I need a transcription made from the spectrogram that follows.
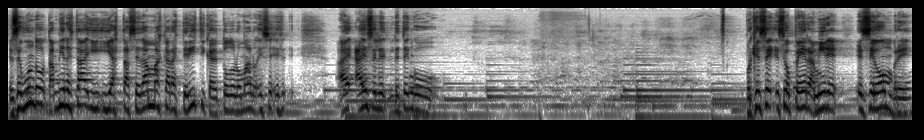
El segundo también está y, hasta se dan más características de todo lo malo. Ese, a, ese le, le tengo... Porque ese, ese opera, mire, ese hombre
